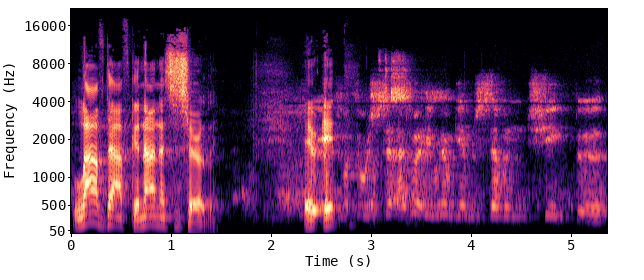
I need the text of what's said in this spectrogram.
Lav dafka, not necessarily. It- it- thought, there I thought Abraham gave him seven sheep. Uh,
